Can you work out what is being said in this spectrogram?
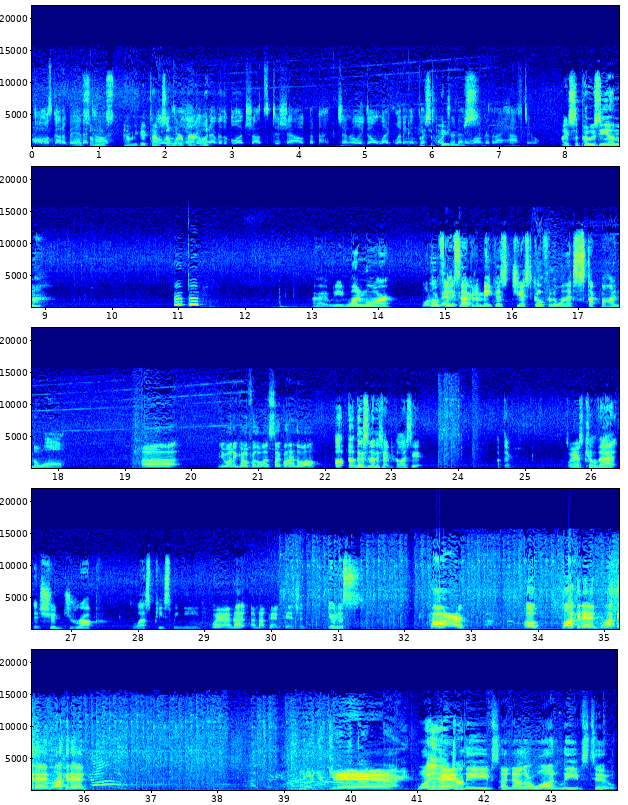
Almost got a Well, someone's car? having a good time Nolan somewhere, apparently. whatever the bloodshots dish out, but I generally don't like letting him I get tortured any suppose. longer than I have to. I supposium. Boop boop. Alright, we need one more. One Hopefully bandit it's not going to make us just go for the one that's stuck behind the wall. Uh, you want to go for the one stuck behind the wall? Oh, no, there's another technical. I see it. Up there. So Where? let's kill that, and it should drop the last piece we need. Where? I'm not. I'm not paying attention. Here it is. Car. Oh, lock it in. Lock it in. Lock it in. Yeah. One Yeah, van drop it. leaves. Another one leaves too.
